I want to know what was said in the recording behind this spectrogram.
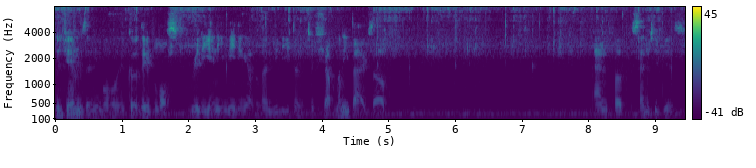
the gems anymore? They've got they've lost really any meaning other than you need them to shut Moneybags up and for percentages.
